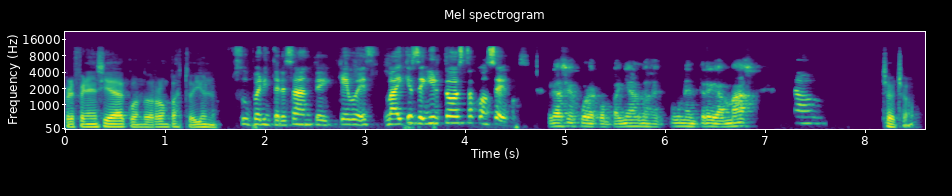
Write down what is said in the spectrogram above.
preferencia cuando rompas tu ayuno. Súper interesante. Hay que seguir todos estos consejos. Gracias por acompañarnos en una entrega más. Chao. Chao, chao.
